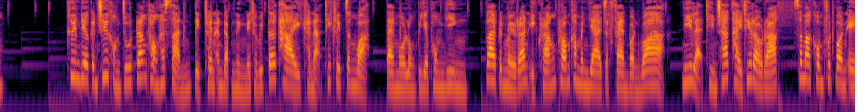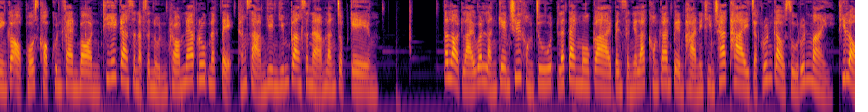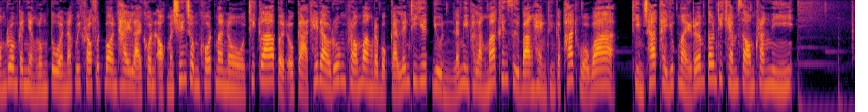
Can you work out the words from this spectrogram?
คืนเดียวกันชื่อของจูดร่างทองฮัสสันติดเทรนด์อันดับหนึ่งในทวิตเตอร์ไทย ขณะที่คลิปจังหวะ แตงโมลงปิยพงษ์ยิง กลายเป็นไวรัลอีกครั้งพร้อมคำบรรยายจากแฟนบอลว่า นี่แหละทีมชาติไทยที่เรารัก สมาคมฟุตบอลเองก็ออกโพสต์ขอบคุณแฟนบอลที่ให้การสนับสนุนพร้อมแนบรูปนักเตะทั้ง 3 ยืนยิ้มกลางสนามหลังจบเกม ตลอดหลายวันหลังเกมชื่อของจูดและแตงโมกลายเป็นสัญลักษณ์ของการเปลี่ยนผ่านในทีมชาติไทยจากรุ่นเก่าสู่รุ่นใหม่ที่หลอมรวมกันอย่างลงตัวนักวิเคราะห์ฟุตบอลไทยหลายคนออกมาชื่นชมโค้ชมาโน ที่กล้าเปิดโอกาสให้ดาวรุ่งพร้อมวางระบบการเล่นที่ยืดหยุ่นและมีพลังมากขึ้นสื่อบางแห่งถึงกับพาดหัวว่า ทีมชาติไทยยุคใหม่เริ่มต้นที่แคมป์ซ้อมครั้งนี้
